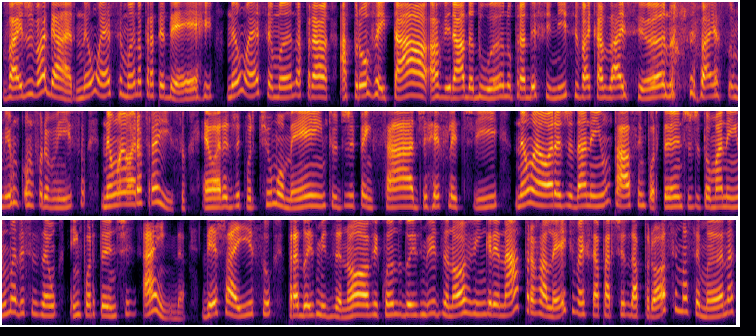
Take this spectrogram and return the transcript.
vai devagar. Não é semana para TDR, não é semana para aproveitar a virada do ano para definir se vai casar esse ano, se vai assumir um compromisso. Não é hora para isso. É hora de curtir o momento, de pensar, de refletir. Não é hora de dar nenhum passo importante, de tomar nenhuma decisão importante ainda. Ainda. Deixa isso para 2019, quando 2019 engrenar para valer, que vai ser a partir da próxima semana.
